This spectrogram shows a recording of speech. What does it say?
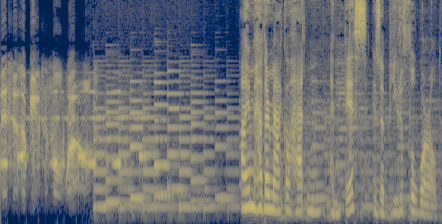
This is a beautiful world. I'm Heather McElhatton, and this is A Beautiful World,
